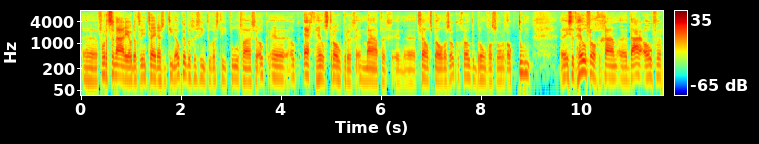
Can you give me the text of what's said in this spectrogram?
eh, voor het scenario dat we in 2010 ook hebben gezien, toen was die poolfase ook, eh, ook echt heel stroperig en matig. En eh, het veldspel was ook een grote bron van zorg. Ook toen is het heel veel gegaan daarover,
